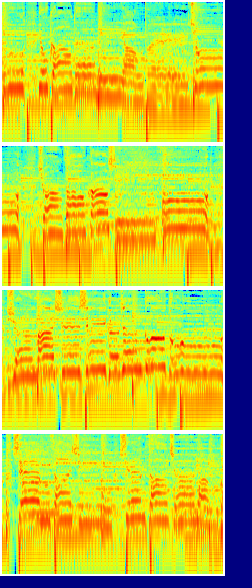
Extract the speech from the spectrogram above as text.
度，又搞得你要退出，创造好幸福，原来是一个人孤独。现在醒悟，现在这样哭。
